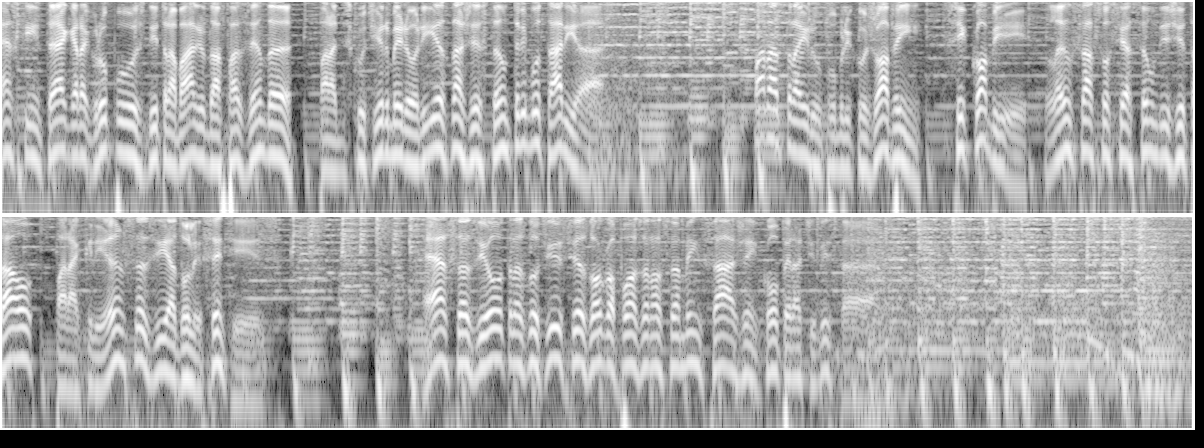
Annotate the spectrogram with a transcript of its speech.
Maesc integra grupos de trabalho da Fazenda para discutir melhorias na gestão tributária. Para atrair o público jovem, Cicobi lança Associação Digital para crianças e adolescentes. Essas e outras notícias logo após a nossa mensagem cooperativista.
